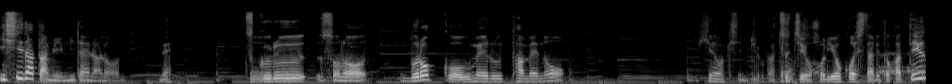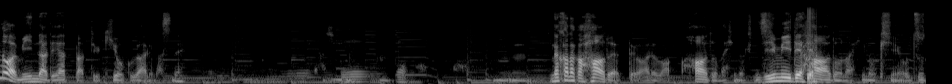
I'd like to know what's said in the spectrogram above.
石畳みたいなのをね作うんるそのブロックを埋めるためのヒノキシンというか土を掘り起こしたりとかっていうのはみんなでやったっていう記憶がありますね。うん、なかなかハードやったよ、あれは。ハードなヒノキシン。地味でハードなヒノキシンをずっ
